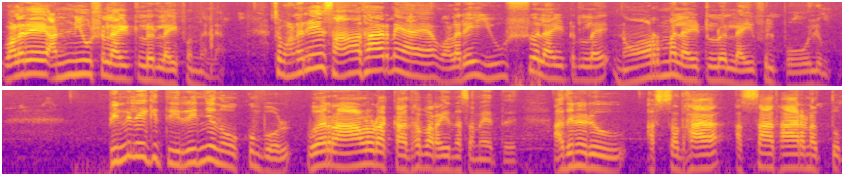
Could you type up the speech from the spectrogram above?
വളരെ അൺയൂഷ്വൽ ആയിട്ടുള്ളൊരു ലൈഫൊന്നുമല്ല പക്ഷെ വളരെ സാധാരണയായ വളരെ യൂഷ്വലായിട്ടുള്ള നോർമലായിട്ടുള്ള ലൈഫിൽ പോലും പിന്നിലേക്ക് തിരിഞ്ഞു നോക്കുമ്പോൾ വേറൊരാളോട് കഥ പറയുന്ന സമയത്ത് അതിനൊരു അസാധാ അസാധാരണത്വം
